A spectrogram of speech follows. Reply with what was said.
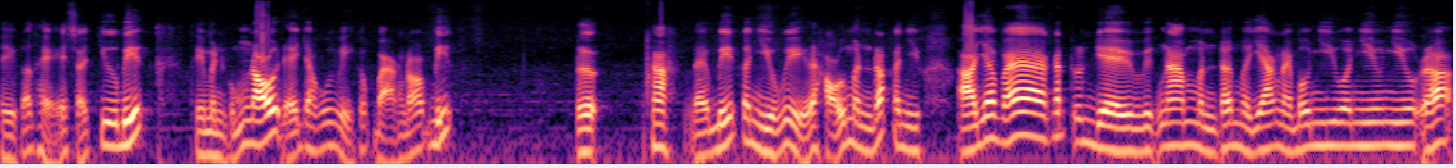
thì có thể sẽ chưa biết. Thì mình cũng nói để cho quý vị các bạn đó biết ha để biết có nhiều quý vị đã hỏi mình rất là nhiều. À, giá vé cách về Việt Nam mình trong thời gian này bao nhiêu bao nhiêu nhiêu đó.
